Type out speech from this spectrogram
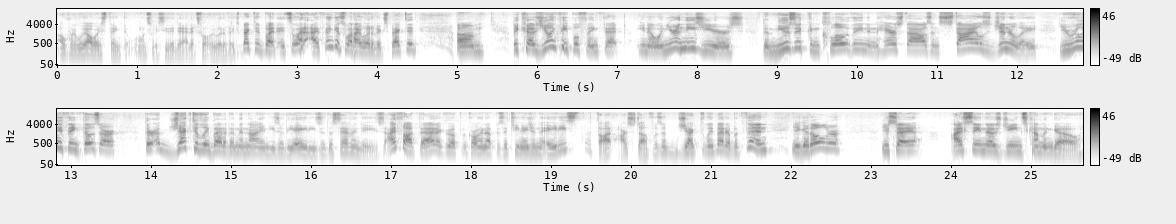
Oh, we always think that once we see the data, it's what we would have expected, but it's what I think it's what I would have expected, um, because young people think that you know when you're in these years, the music and clothing and hairstyles and styles generally, you really think those are they're objectively better than the 90s or the 80s or the 70s. I thought that. I grew up growing up as a teenager in the 80s. I thought our stuff was objectively better. But then you get older, you say, I've seen those jeans come and go.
